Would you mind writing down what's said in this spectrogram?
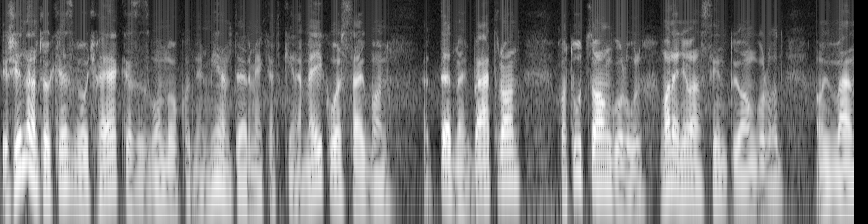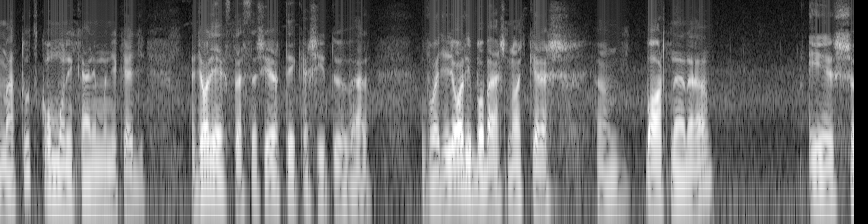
És innentől kezdve, hogyha elkezdesz gondolkodni, hogy milyen terméket kéne melyik országban, hát tedd meg bátran, ha tudsz angolul, van egy olyan szintű angolod, amivel már tudsz kommunikálni mondjuk egy, egy AliExpress-es értékesítővel, vagy egy Alibabás nagykeres partnerrel, és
